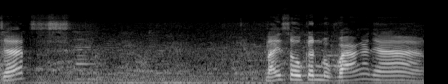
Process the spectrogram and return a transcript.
Chết. Đấy xô kinh một ván á nha.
